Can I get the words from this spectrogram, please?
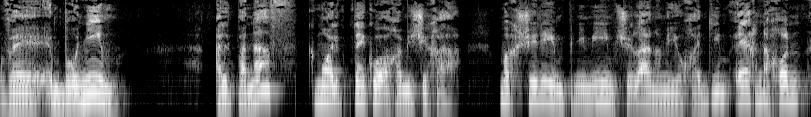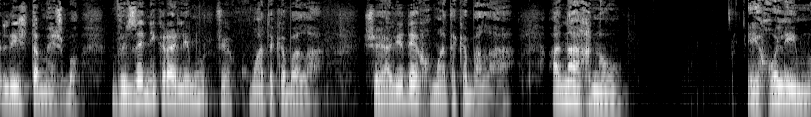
ובונים על פניו, כמו על פני כוח המשיכה, מכשירים פנימיים שלנו מיוחדים, איך נכון להשתמש בו. וזה נקרא לימוד של חוכמת הקבלה. שעל ידי חוכמת הקבלה אנחנו יכולים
